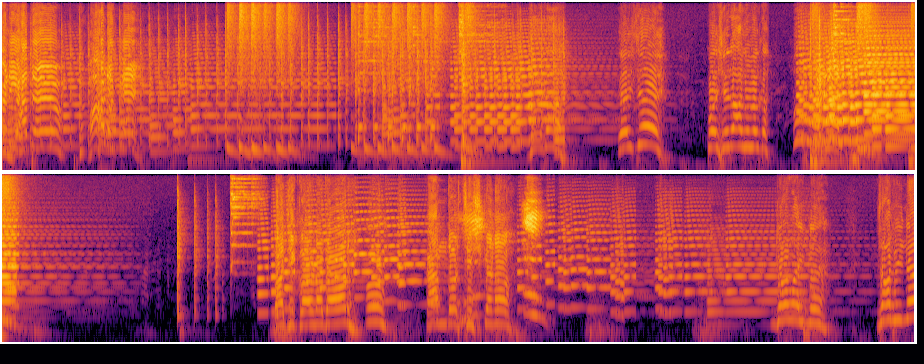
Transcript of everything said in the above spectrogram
ওইটা হাতে মার এই যে পয়সা রাখল বাজি কর্ণধর কান ধরছিস কেন? ডলাই না যাবি না?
